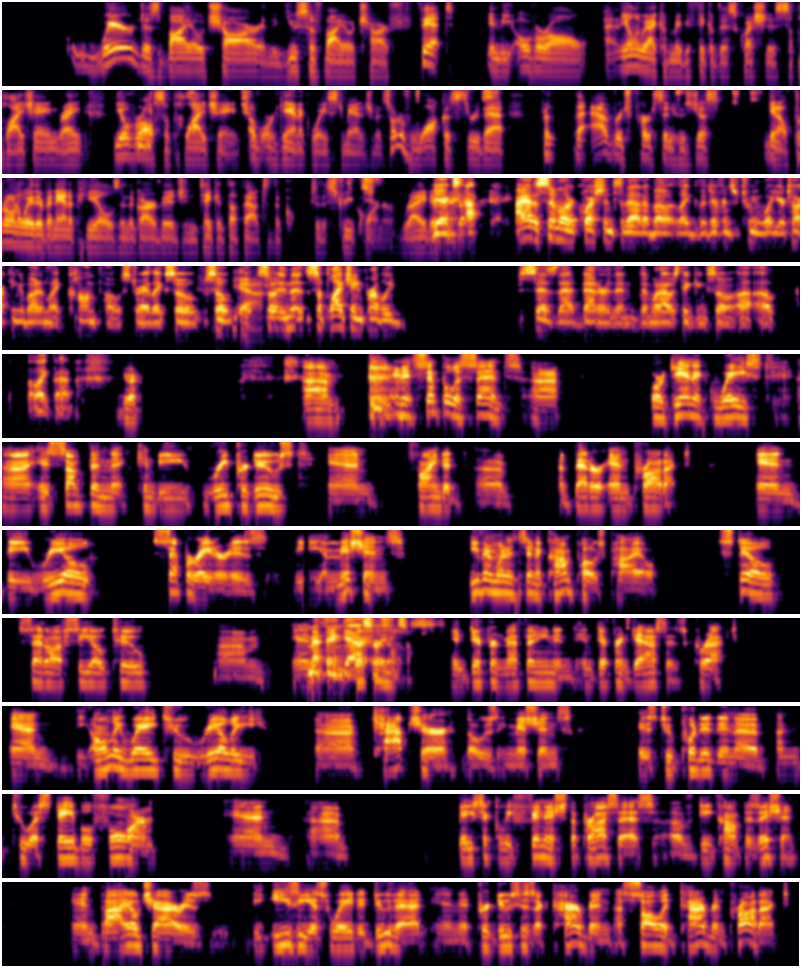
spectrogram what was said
where does biochar and the use of biochar fit in the overall and the only way i could maybe think of this question is supply chain right? The overall supply chain of organic waste management. Sort of walk us through that for the average person who's just you know throwing away their banana peels in the garbage and taking stuff out to the to the street corner right? Yeah I, I, had a similar question to that about like the difference between what you're talking about and like compost right? Like so so yeah. so in the supply chain probably says that better than than what i was thinking so uh, I, uh, I like that. Sure um in its simplest sense uh organic waste uh, is something that can be reproduced and find a, a, a better end product. And the real separator is the emissions, even when it's in a compost pile, still set off CO2 um, and methane gases. In different methane and in different gases, correct. And the only way to really uh, capture those emissions is to put it in a into a stable form and uh, basically finish the process of decomposition. And biochar is the easiest way to do that, and it produces a carbon, a solid carbon product,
